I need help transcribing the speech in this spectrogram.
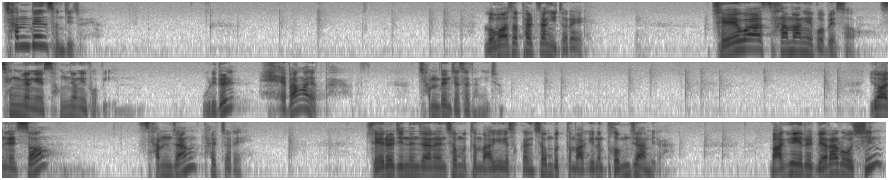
참된 선지자예요. 로마서 8장 2절에 죄와 사망의 법에서 생명의 성령의 법이 우리를 해방하였다. 참된 제사장이죠. 요한일서 3장 8절에 죄를 짓는 자는 처음부터 마귀에게 속한 처음부터 마귀는 범죄함이라. 마귀를 멸하러 오신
